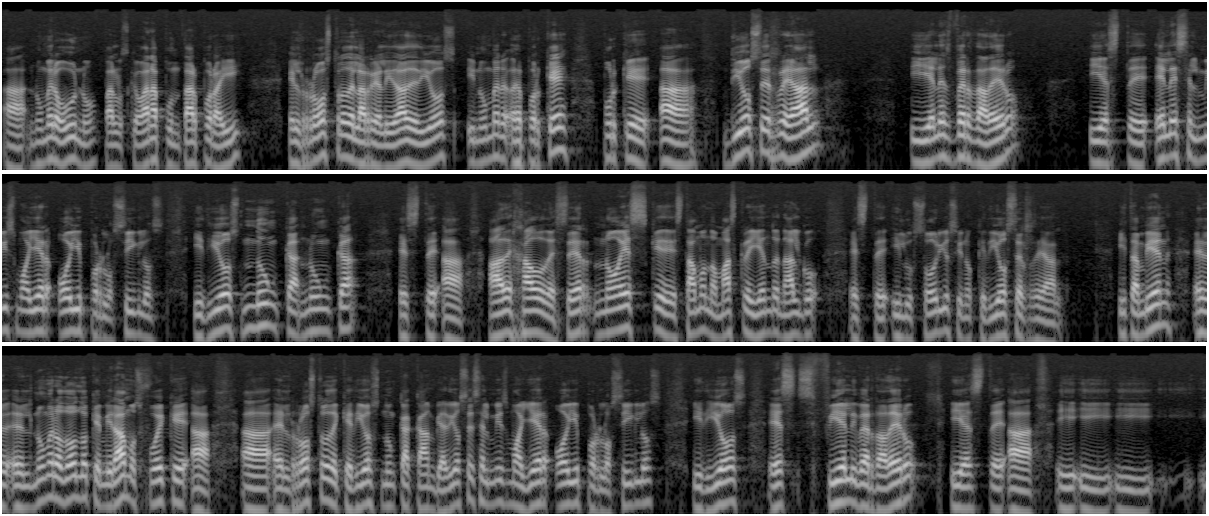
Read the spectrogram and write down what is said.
Ah, número uno, para los que van a apuntar por ahí, el rostro de la realidad de Dios. Y número, eh, ¿Por qué? Porque ah, Dios es real y Él es verdadero. Y este, Él es el mismo ayer, hoy y por los siglos. Y Dios nunca, nunca este, ha dejado de ser. No es que estamos nomás creyendo en algo este, ilusorio, sino que Dios es real. Y también el, número dos, lo que miramos fue que ah, ah, el rostro de que Dios nunca cambia. Dios es el mismo ayer, hoy y por los siglos. Y Dios es fiel y verdadero. Y, este, ah, y,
